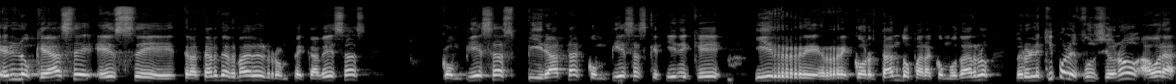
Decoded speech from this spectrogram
él, lo que hace es eh, tratar de armar el rompecabezas con piezas pirata, con piezas que tiene que ir recortando para acomodarlo, pero el equipo le funcionó. Ahora,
